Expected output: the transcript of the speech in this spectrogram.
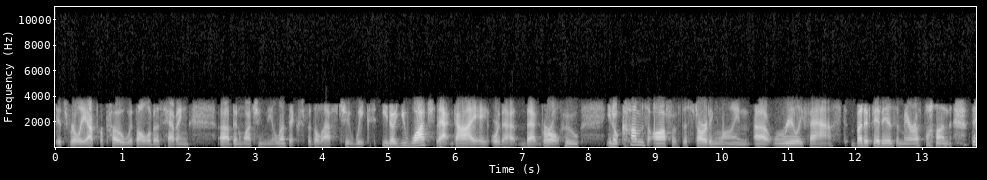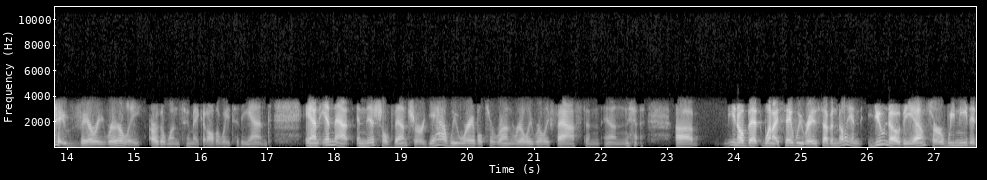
it's really apropos with all of us having uh, been watching the olympics for the last two weeks. You know you watch that guy or that that girl who you know comes off of the starting line uh really fast. But if it is a marathon they very rarely are the ones who make it all the way to the end and in that initial venture yeah we were able to run really really fast and and uh you know but when i say we raised 7 million you know the answer. We needed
